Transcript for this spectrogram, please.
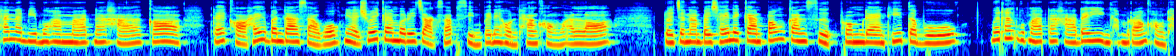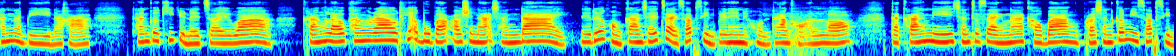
ท่านนบีมุฮัมมัดนะคะ ก็ได้ขอให้บรรดาสาวกเนี่ยช่วยกันบริจาคทรัพย์สินไปในหนทางของอัลลอฮ์โดยจะนำไปใช้ในการป้องกันศึกพรมแดนที่ตะบุกเมื่อท่านอุมัดนะคะ ได้ยินคำร้องของท่านนาบีนะคะ ท่านก็คิดอยู่ในใจว่า ครั้งแล้วครั้งเล่าที่อบูบักเอาชนะฉันได้ ในเรื่องของการใช้จ่ายทรัพย์สินไปในหนทางของอัลลอฮ์แต่ครั้งนี้ฉันจะแซงหน้าเขาบ้าง เพราะฉันก็มีทรัพย์สิน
